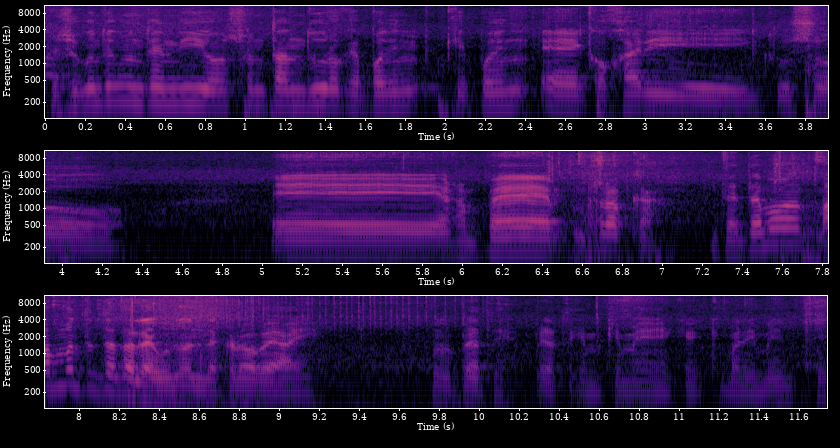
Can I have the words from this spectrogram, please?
Pero según tengo entendido, son tan duros que pueden, que pueden eh, coger e incluso eh, romper rocas. Intentamos, vamos a intentar darle uno, donde que lo veáis. Bueno, espérate, espérate que, que, me, que, me alimente.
